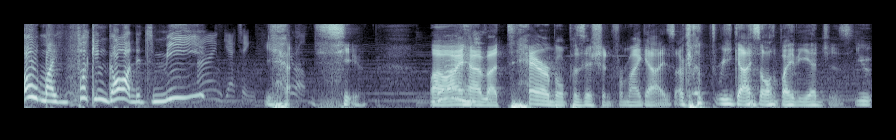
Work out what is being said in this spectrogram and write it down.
Oh my fucking god, it's me! Yeah, it's you. Wow, I have a terrible position for my guys. I've got three guys all by the edges. You.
